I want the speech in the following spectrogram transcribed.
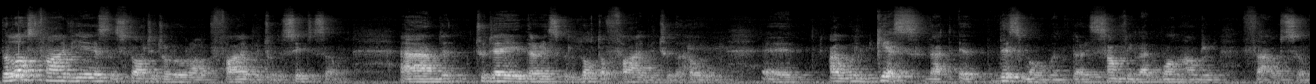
The last five years they started to roll out fiber to the citizen. And today there is a lot of fiber to the home. Uh, I will guess that at this moment there is something like 100,000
